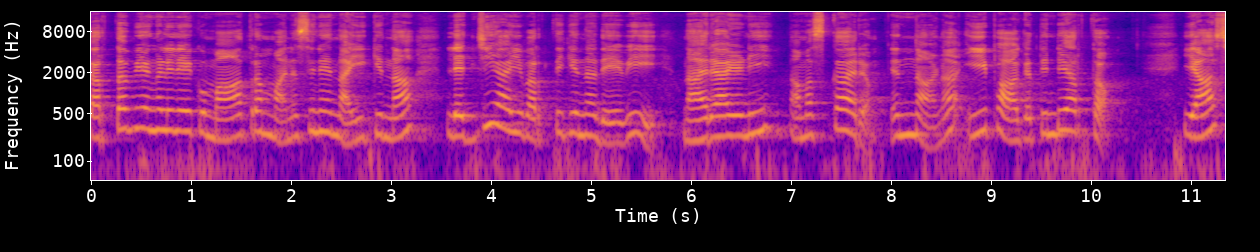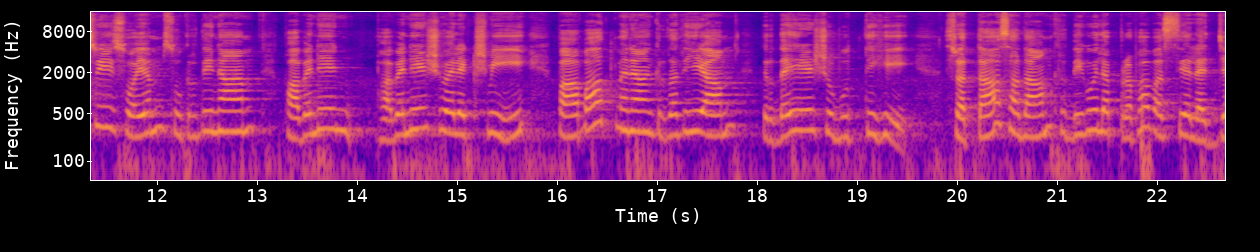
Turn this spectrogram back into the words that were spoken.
കർത്തവ്യങ്ങളിലേക്ക് മാത്രം മനസ്സിനെ നയിക്കുന്ന ലജ്ജയായി വർത്തിക്കുന്ന ദേവി നാരായണി നമസ്കാരം എന്നാണ് ഈ ഭാഗത്തിന്റെ അർത്ഥം. യാ ശ്രീ സ്വയം സുഹൃതിനാം ഭവനേ ഭവനേശ്വലക്ഷ്മി പാപാത്മന കൃതധിയാം ഹൃദയേഷു ബുദ്ധി ശ്രദ്ധാ സദാം ഹൃതികുലപ്രഭവസ്യ ലജ്ജ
